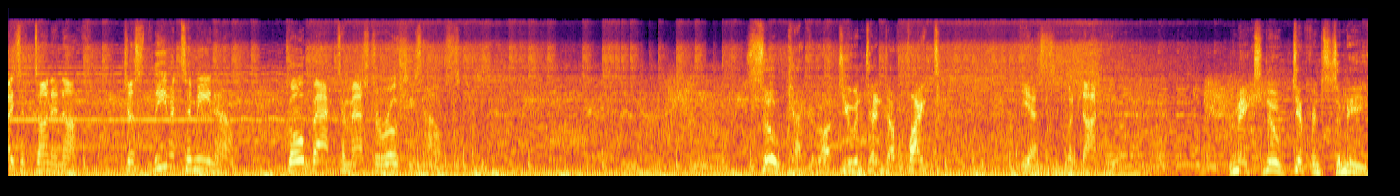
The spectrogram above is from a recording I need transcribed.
Guys have done enough. Just leave it to me now. Go back to Master Roshi's house. So, Kakarot, do you intend to fight? Yes, but not here. Makes no difference to me.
